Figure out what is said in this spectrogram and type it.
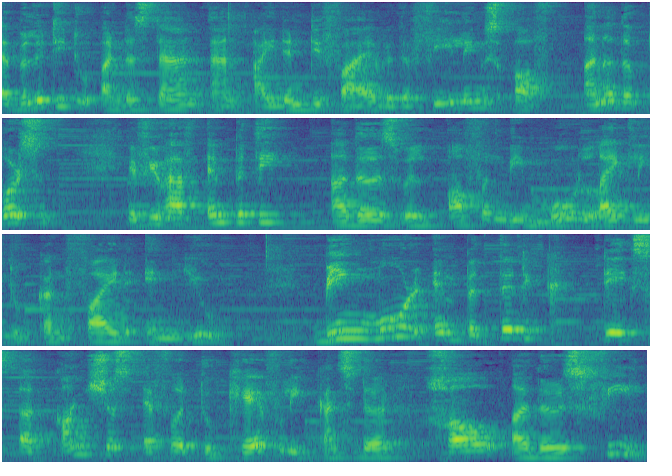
ability to understand and identify with the feelings of another person. If you have empathy, others will often be more likely to confide in you. Being more empathetic takes a conscious effort to carefully consider how others feel.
